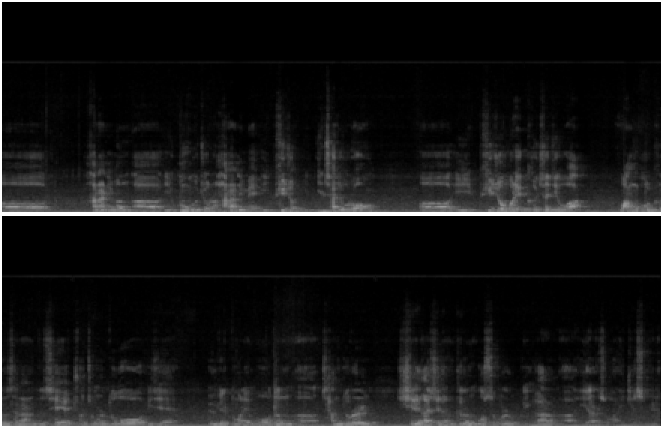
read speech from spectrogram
어, 하나님은 어, 이 궁극적으로 하나님의 이 피조 1차적으로 어, 이 피조물의 거처지와 왕국을 건설하는 것에 초점을 두고 이제 6일 동안의 모든 어, 창조를 실행하시는 그런 모습을 우리가 어, 이해할 수가 있겠습니다.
